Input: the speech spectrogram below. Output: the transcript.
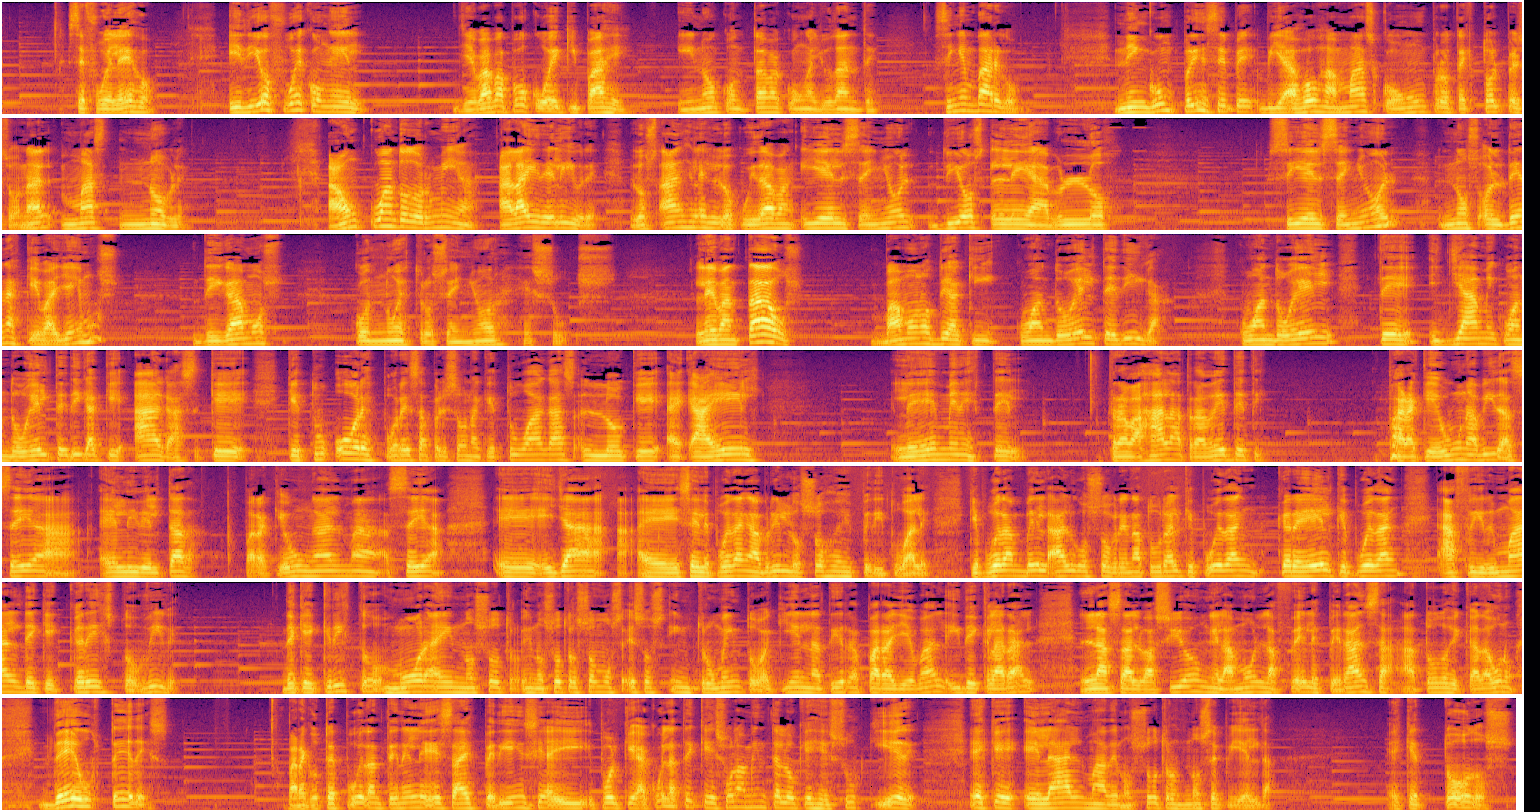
se fue lejos y Dios fue con él. Llevaba poco equipaje y no contaba con ayudante. Sin embargo, ningún príncipe viajó jamás con un protector personal más noble. Aun cuando dormía al aire libre, los ángeles lo cuidaban y el Señor Dios le habló. Si el Señor nos ordena que vayamos, digamos con nuestro Señor Jesús. Levantaos, vámonos de aquí. Cuando Él te diga, cuando Él te llame, cuando Él te diga que hagas, que, que tú ores por esa persona, que tú hagas lo que a, Él le es menester, trabajar a través de ti para que una vida sea eh, libertada, para que un alma sea eh, ya eh, se le puedan abrir los ojos espirituales, que puedan ver algo sobrenatural, que puedan creer, que puedan afirmar de que Cristo vive de que Cristo mora en nosotros y nosotros somos esos instrumentos aquí en la tierra para llevar y declarar la salvación, el amor, la fe, la esperanza a todos y cada uno de ustedes para que ustedes puedan tener esa experiencia y porque acuérdate que solamente lo que Jesús quiere es que el alma de nosotros no se pierda. Es que todos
